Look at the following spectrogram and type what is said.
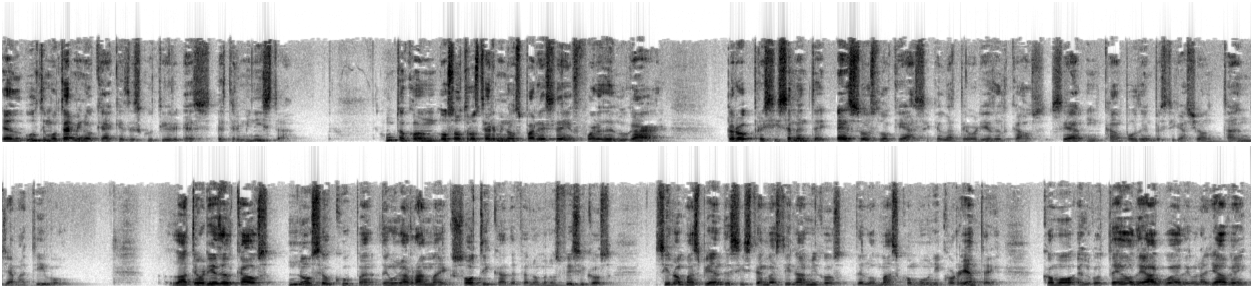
El último término que hay que discutir es determinista. Junto con los otros términos parece fuera de lugar, pero precisamente eso es lo que hace que la teoría del caos sea un campo de investigación tan llamativo. La teoría del caos no se ocupa de una rama exótica de fenómenos físicos, sino más bien de sistemas dinámicos de lo más común y corriente, como el goteo de agua de una llave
